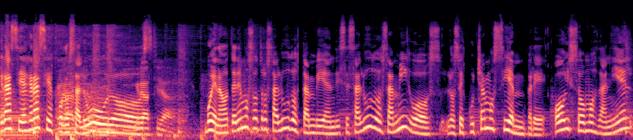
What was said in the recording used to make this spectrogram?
Gracias, gracias por los saludos. Gracias. Bueno, tenemos otros saludos también. Dice, saludos amigos, los escuchamos siempre. Hoy somos Daniel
